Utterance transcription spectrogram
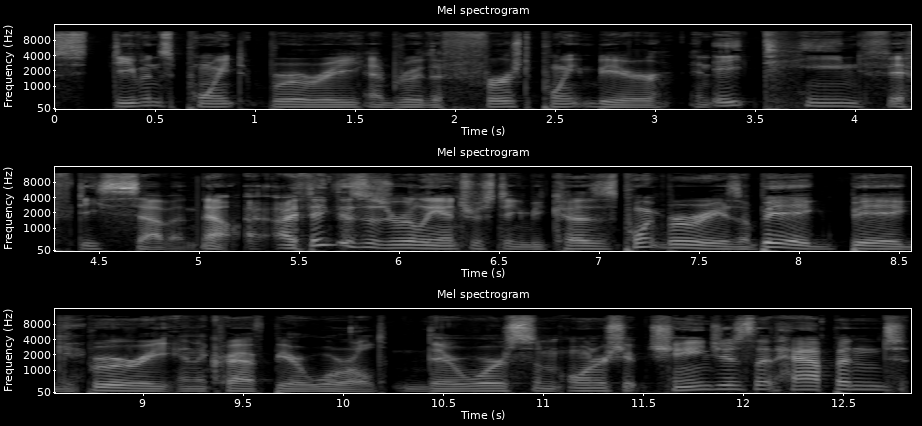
Stevens Point Brewery and brewed the first Point beer in 1857. Now, I- I think this is really interesting because Point Brewery is a big, big brewery in the craft beer world. There were some ownership changes that happened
